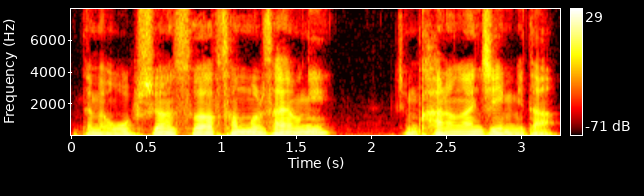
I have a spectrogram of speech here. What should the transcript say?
그다음에 옵션 수합 선물 사용이 좀 가능한지입니다.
